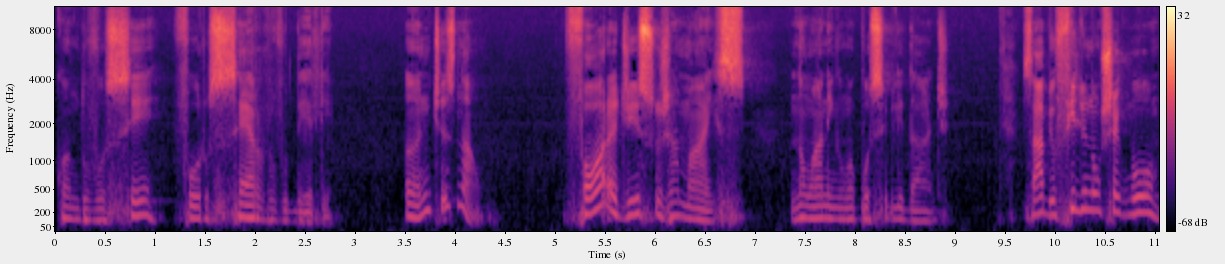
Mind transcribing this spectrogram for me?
quando você for o servo dele. Antes, não. Fora disso, jamais. Não há nenhuma possibilidade. Sabe, o filho não chegou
